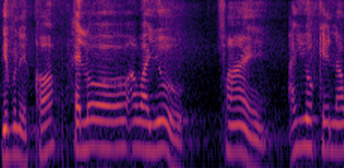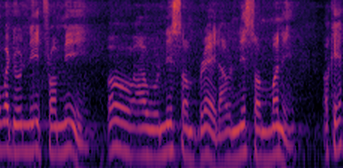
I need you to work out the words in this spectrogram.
giving a call. Hello, how are you? Fine. Are you okay now? What do you need from me? Oh, I will need some bread. I will need some money. Okay,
